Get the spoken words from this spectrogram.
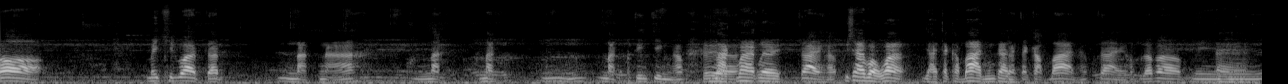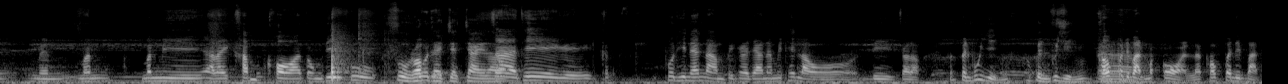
ก็ไม่คิดว่าจะหนักหนา หนักหนักอืม หนักจริง ๆ ครับคือหนักมากเลย ใช่ครับ พี่ชายบอกว่าอยากจะกลับบ้านเหมือนกัน อยากจะกลับบ้านครับใช่ครับ แล้วก็มีแต่ มันมันมันมีอะไรค้ำคอตรงที่ผู้สู้รบในจิตใจเรา ใช่ที่ผู้ที่แนะนำเป็นกัลยาณมิตรให้เราดีกับเราเขาเป็นผู้หญิงเขาเป็นผู้หญิงเขาปฏิบัติมาก่อนแล้วเขาปฏิบัติ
